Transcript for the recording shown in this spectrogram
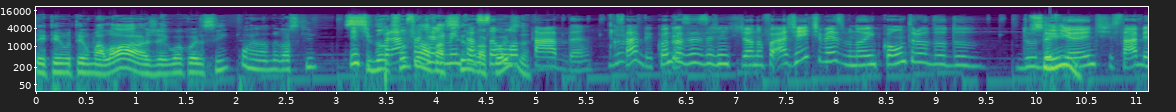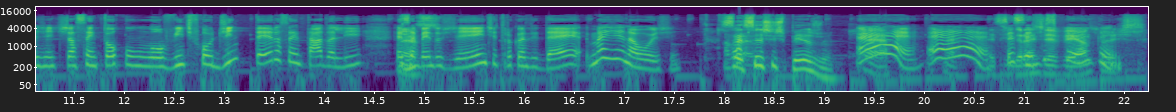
tem, tem, tem uma loja, alguma coisa assim. Porra, é um negócio que. Gente, se não, se não praça tiver uma de alimentação coisa. lotada. Sabe? Quantas vezes a gente já não foi? A gente mesmo, no encontro do, do, do Sim. Deviante, sabe? A gente já sentou com o ouvinte, ficou o dia inteiro sentado ali, recebendo gente, trocando ideia. Imagina hoje. CCXP, Ju. É, é. Esses CCXP, grandes eventos.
